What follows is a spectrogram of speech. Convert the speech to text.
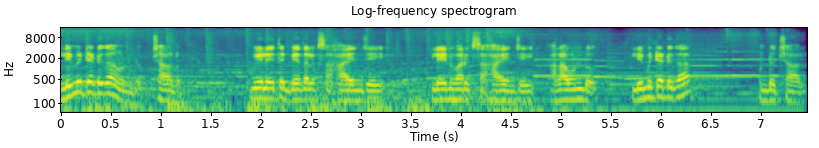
లిమిటెడ్గా ఉండు చాలు. వీలైతే బీదలకు సహాయం చేయి లేని వారికి సహాయం చేయి అలా ఉండు. లిమిటెడ్గా ఉండు చాలు.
